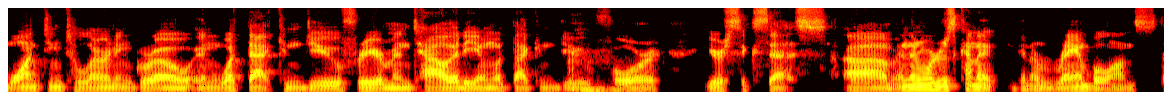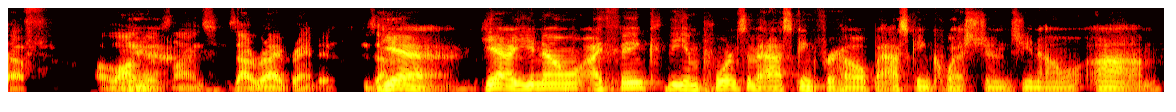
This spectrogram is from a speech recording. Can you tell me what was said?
wanting to learn and grow and what that can do for your mentality and what that can do for your success. Um, and then we're just kind of going to ramble on stuff along Yeah. those lines. Is that right, Brandon? Is that right? yeah yeah you know i think the importance of asking for help asking questions you know um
